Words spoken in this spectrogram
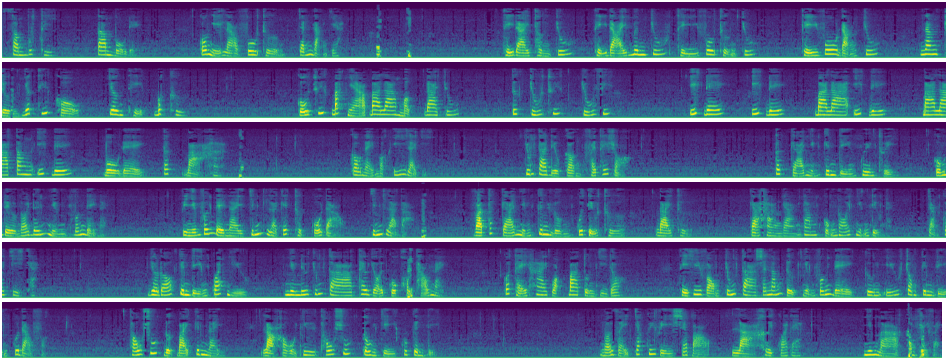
Sambuddhi, tam bồ đề, có nghĩa là vô thượng chánh đẳng giác. Thị đại thần chú, thị đại minh chú, thị vô thượng chú, thị vô đẳng chú, năng trừ nhất thiết khổ, chân thiệt bất hư. Cổ thuyết bát nhã ba la mật đa chú, tức chú thuyết, chú viết. Yết đế, yết đế, ba la yết đế, ba la tăng yết đế, bồ đề tất bà ha. Câu này mật ý là gì? Chúng ta đều cần phải thấy rõ. Tất cả những kinh điển nguyên thủy cũng đều nói đến những vấn đề này. Vì những vấn đề này chính là cái thực của đạo, chính là đạo. Và tất cả những kinh luận của tiểu thừa, đại thừa, cả hàng ngàn năm cũng nói những điều này, chẳng có chi khác. Do đó kinh điển quá nhiều, nhưng nếu chúng ta theo dõi cuộc hội thảo này, có thể hai hoặc ba tuần gì đó, thì hy vọng chúng ta sẽ nắm được những vấn đề cương yếu trong kinh điển của Đạo Phật. Thấu suốt được bài kinh này là hầu như thấu suốt tôn chỉ của kinh điển. Nói vậy chắc quý vị sẽ bảo là hơi quá đáng. Nhưng mà không phải vậy.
